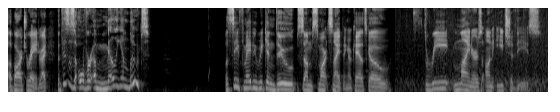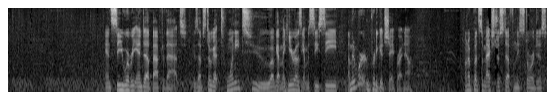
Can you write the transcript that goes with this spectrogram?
a barge raid, right? But this is over a million loot. Let's see if maybe we can do some smart sniping, okay? Let's go three miners on each of these and see where we end up after that. Because I've still got 22. I've got my heroes, got my CC. I mean, we're in pretty good shape right now. I'm going to put some extra stuff on these storages.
